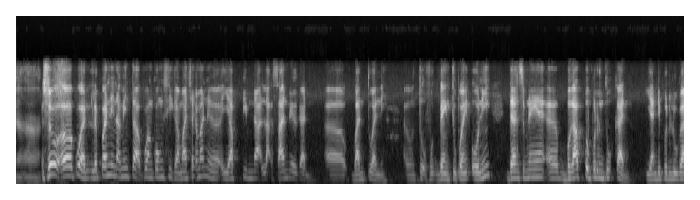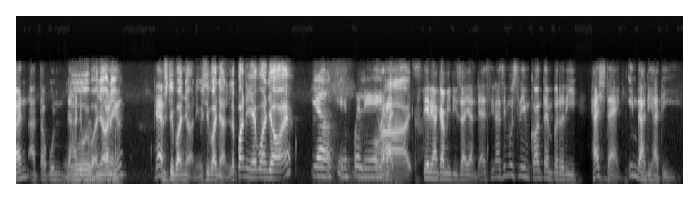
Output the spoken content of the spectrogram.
Uh-huh. So, uh, puan, lepas ni nak minta puan kongsikan macam mana Yapim nak laksanakan uh, bantuan ni uh, untuk Food Bank 2.0 ni dan sebenarnya uh, berapa peruntukan yang diperlukan ataupun dah oh, ada peruntukan banyak ni. Kan? Mesti banyak ni, mesti banyak. Lepas ni ya puan jawab eh. Ya, okey, boleh. Alright. Stay dengan kami di Zayan Destinasi Muslim Contemporary Hashtag Indah di Hati.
